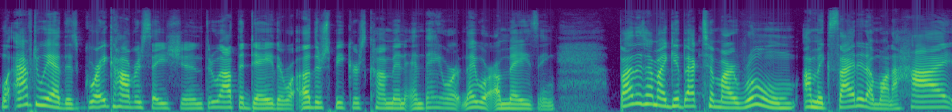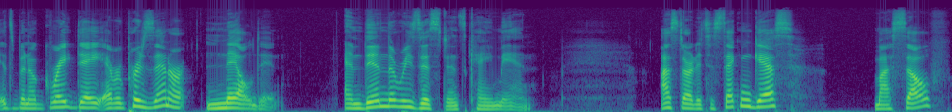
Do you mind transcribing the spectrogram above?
Well, after we had this great conversation throughout the day, there were other speakers coming and they were they were amazing. By the time I get back to my room, I'm excited. I'm on a high. It's been a great day. Every presenter nailed it. And then the resistance came in. I started to second guess myself.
